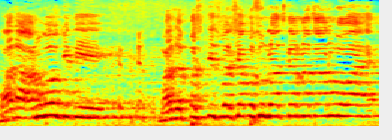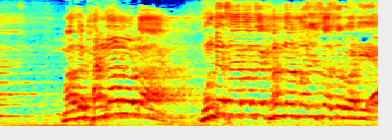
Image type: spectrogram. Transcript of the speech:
माझा अनुभव किती? माझं पस्तीस वर्षापासून राजकारणाचा अनुभव आहे. माझं खानदान मोठं आहे. मुंडे साहेबांचं खानदान माझी सासरवाडी आहे.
